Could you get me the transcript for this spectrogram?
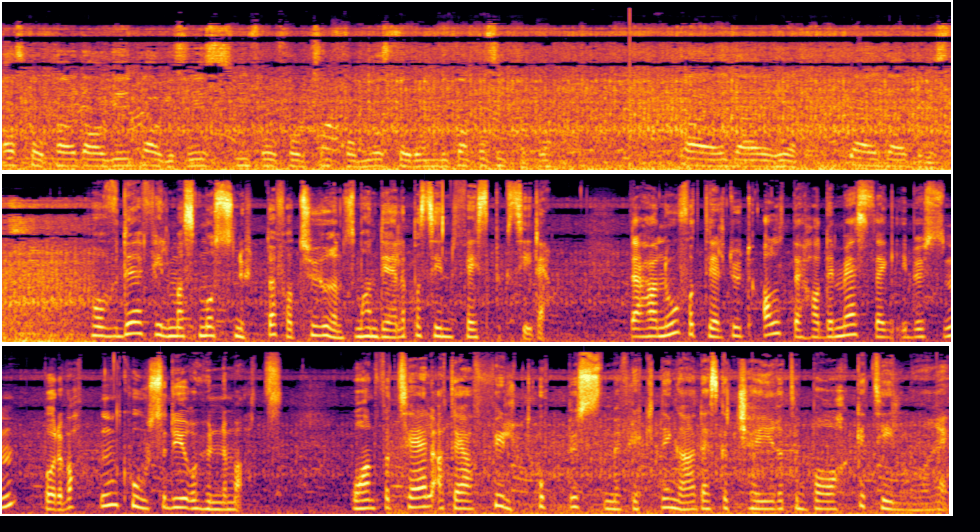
har stått her dager, dagevis. Vi får folk som kommer og spør om de kan få sitte på. Det er, det er helt det er, det er trist. Hovde filmer små snutter fra turen som han deler på sin Facebook-side. De har nå fått delt ut alt de hadde med seg i bussen, både vann, kosedyr og hundemat. Og han forteller at de har fylt opp bussen med flyktninger de skal kjøre tilbake til Norge.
